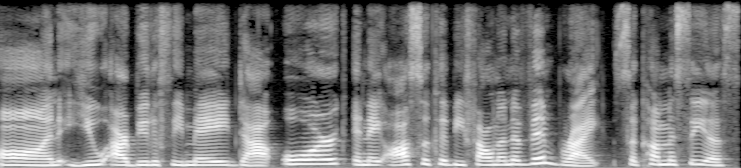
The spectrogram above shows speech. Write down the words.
on youarebeautifully.made.org and they also could be found on Eventbrite. So come and see us.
